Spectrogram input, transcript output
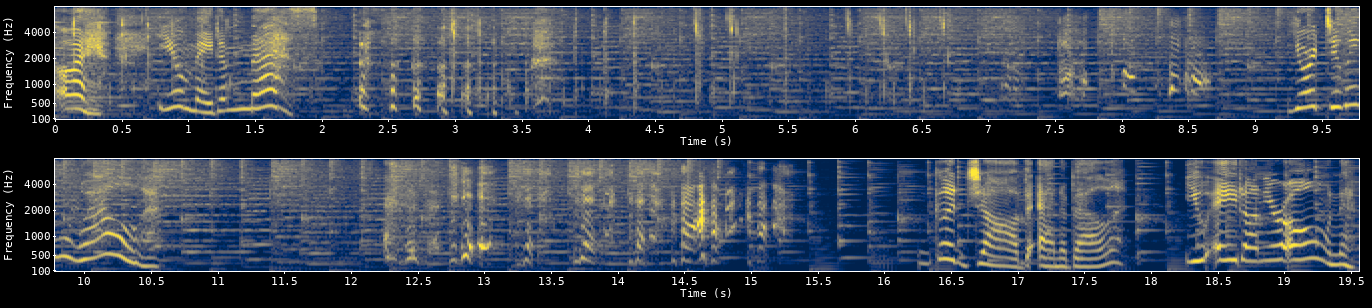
Oh, you made a mess. You're doing well. Good job, Annabell. You ate on your own.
